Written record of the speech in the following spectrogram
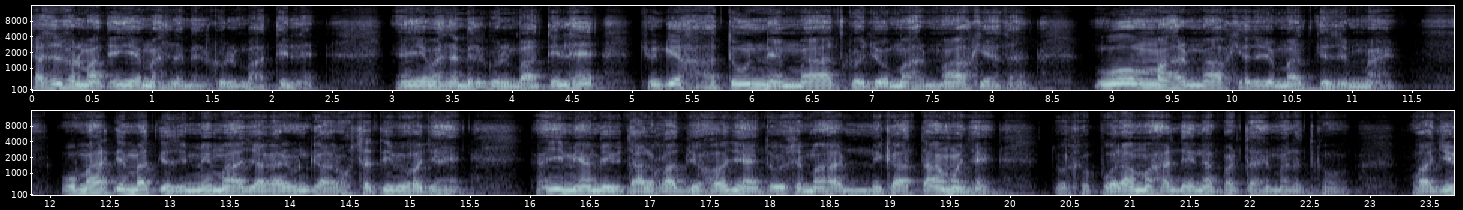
شاست فرماتے ہیں یہ مسئلہ بالکل باطل ہے۔ یہ مسئلہ بالکل باطل ہے۔ چونکہ خاتون نے مرد کو جو مہر معاف کیا تھا، وہ مہر معاف کیا تھا جو مرد کے ذمہ ہے۔ وہ مرد کے مرد کے ذمے ماہ اگر ان کا رخصتی بھی ہو جائیں ہاں جی میاں بیوی تعلقات بھی ہو جائیں تو اسے مہر نکاح تام ہو جائیں، تو اس کو پورا مہر دینا پڑتا ہے مرد کو۔ واجب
